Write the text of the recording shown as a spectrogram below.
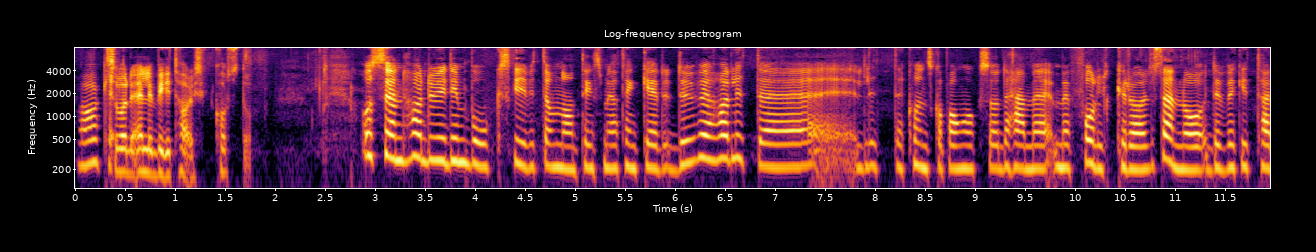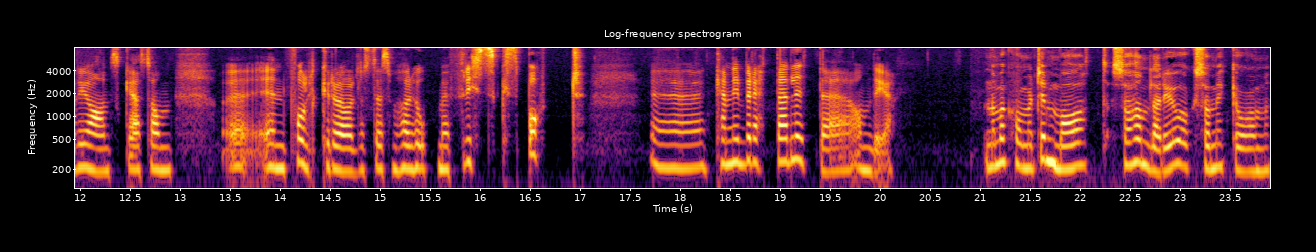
Okay. Så, eller vegetarisk kost då. Och sen har du i din bok skrivit om någonting som jag tänker du har lite, lite kunskap om också. Det här med, med folkrörelsen och det vegetarianska som eh, en folkrörelse som hör ihop med frisksport. Eh, kan ni berätta lite om det? När man kommer till mat så handlar det ju också mycket om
